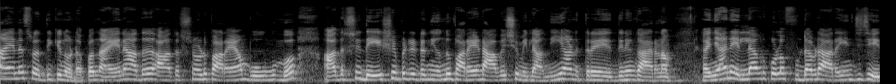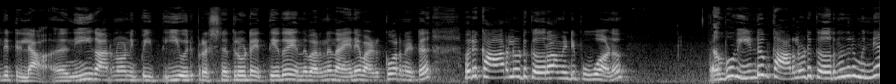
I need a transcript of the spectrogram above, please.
നയനെ ശ്രദ്ധിക്കുന്നുണ്ട്. അപ്പൊ നയന അത് ആദർശിനോട് പറയാൻ പോകുമ്പോൾ ആദർശ് ദേഷ്യപ്പെട്ടിട്ട് നീ ഒന്നും പറയേണ്ട ആവശ്യമില്ല. നീയാണ് ഇത്ര ഇതിനും കാരണം. ഞാൻ എല്ലാവർക്കുള്ള ഫുഡ് അവിടെ അറേഞ്ച് ചെയ്തിട്ടില്ല. നീ കാരണമാണ് ഇപ്പൊ ഈ ഒരു പ്രശ്നത്തിലോട്ട് എത്തിയത് എന്ന് പറഞ്ഞ് നയനെ വഴക്ക് പറഞ്ഞിട്ട് ഒരു കാറിലോട്ട് കയറാൻ വേണ്ടി പോവാണ്. അപ്പോൾ വീണ്ടും കാറിലോട്ട് കയറുന്നതിന് മുന്നേ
